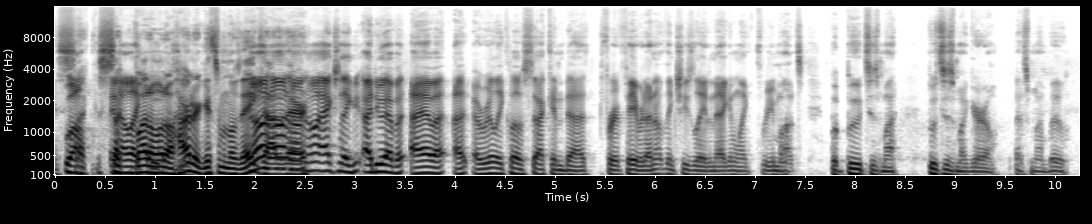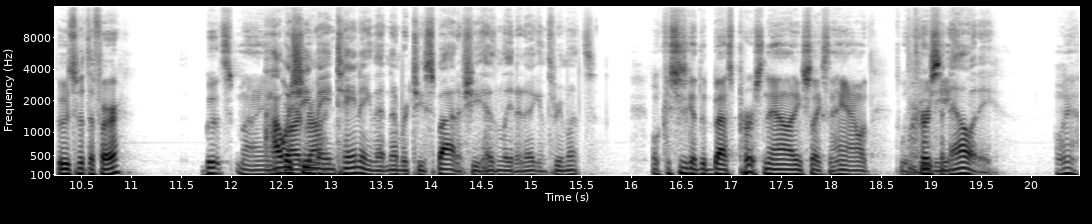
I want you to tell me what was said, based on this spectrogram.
Suck, Well, and suck like butt a little boots, harder. Get some of those eggs No, out no, of there. no, no. Actually, I do have a I have a, a, a really close second uh, for favorite. I don't think she's laid an egg in like three months, but Boots is my Boots is my girl. That's my boo. Boots with the fur. Boots, my How is she rock. maintaining that number two spot if she hasn't laid an egg in three months? Well, because she's got the best personality. She likes to hang out with, with TD. Personality. Oh yeah,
